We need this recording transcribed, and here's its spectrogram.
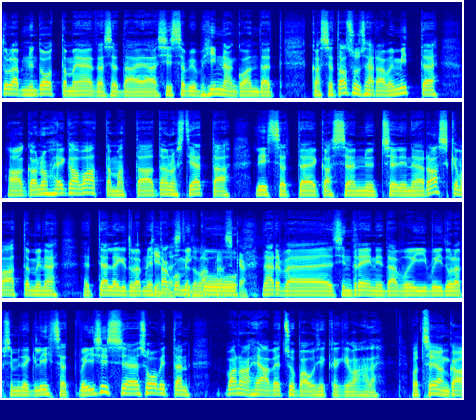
tuleb nüüd ootama jääda seda ja siis saab juba hinnangu anda, et kas see tasus ära või mitte, aga noh, ega vaatamata tõenäoliselt ei jäta, lihtsalt kas see on nüüd selline raske vaatamine, et jällegi tuleb neid Kindlasti tagumiku närve siin treenida või, või tuleb see midagi lihtsat. Või siis soovitan vana hea vetsupaus ikkagi vahele vot see on ka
